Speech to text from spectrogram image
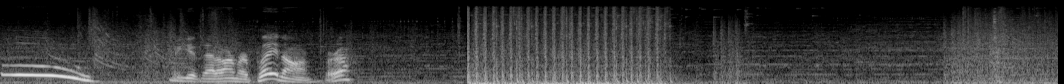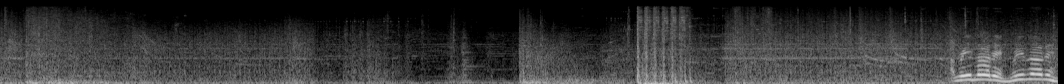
Ooh. Let me get that armor plate on, bruh. I'm reloading, reloading.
